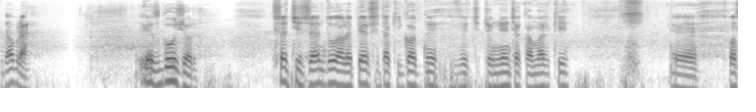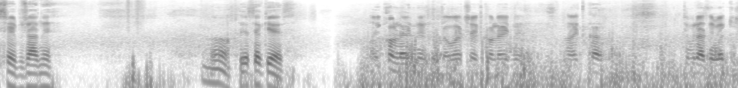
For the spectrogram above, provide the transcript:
dobra. Jest guzior. Trzeci z rzędu, ale pierwszy taki godny wyciągnięcia kamerki. Yy, posrebrzany. No, jest jak jest. No i kolejny dołeczek, kolejny znajdka. Tym razem jakiś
